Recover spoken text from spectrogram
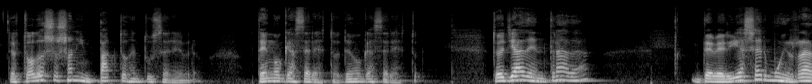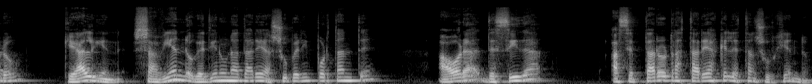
Entonces todo eso son impactos en tu cerebro. tengo que hacer esto, tengo que hacer esto. Entonces ya de entrada debería ser muy raro que alguien, sabiendo que tiene una tarea súper importante, ahora decida aceptar otras tareas que le están surgiendo.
